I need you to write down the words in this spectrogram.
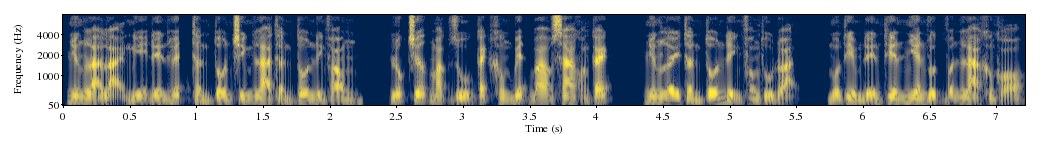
nhưng là lại nghĩ đến huyết thần tôn chính là thần tôn đỉnh phong, lúc trước mặc dù cách không biết bao xa khoảng cách, nhưng lấy thần tôn đỉnh phong thủ đoạn, muốn tìm đến thiên nhiên vực vẫn là không khó.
